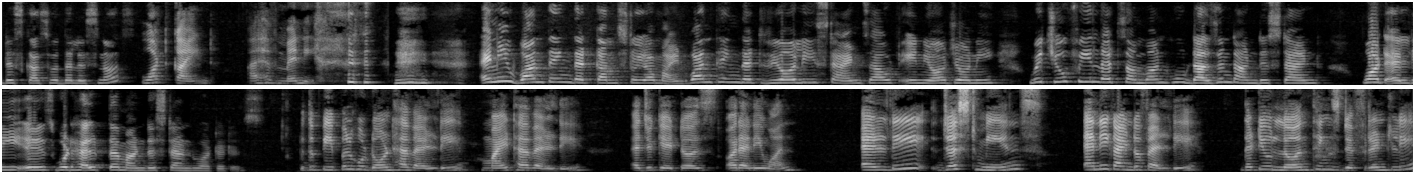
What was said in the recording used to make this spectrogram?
discuss with the listeners? what kind i have many any one thing that comes to your mind, one thing that really stands out in your journey, which you feel that someone who doesn't understand what LD is would help them understand what it is. to the people who don't have ld might have ld educators or anyone ld just means any kind of ld that you learn things differently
